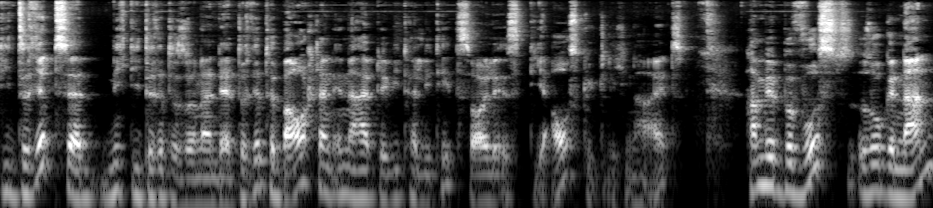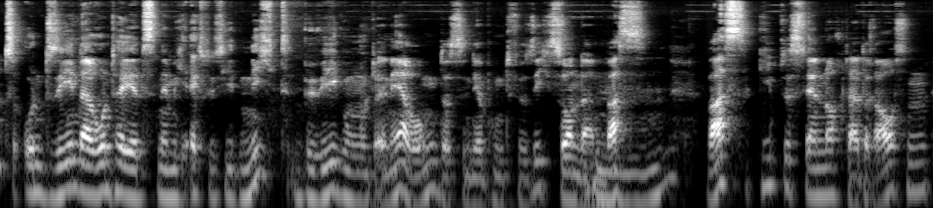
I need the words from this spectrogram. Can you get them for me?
Die dritte, nicht die dritte, sondern der dritte Baustein innerhalb der Vitalitätssäule ist die Ausgeglichenheit. Haben wir bewusst so genannt und sehen darunter jetzt nämlich explizit nicht Bewegung und Ernährung, das sind ja Punkte für sich, sondern was, Mhm. was gibt es denn noch da draußen,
